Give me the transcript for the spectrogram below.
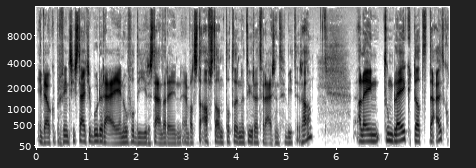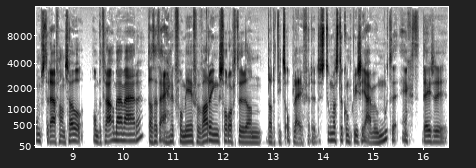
in welke provincie staat je boerderij en hoeveel dieren staan daarin en wat is de afstand tot een Natura 2000 gebied en zo. Alleen toen bleek dat de uitkomsten daarvan zo onbetrouwbaar waren, dat het eigenlijk voor meer verwarring zorgde dan dat het iets opleverde. Dus toen was de conclusie, ja, we moeten echt deze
